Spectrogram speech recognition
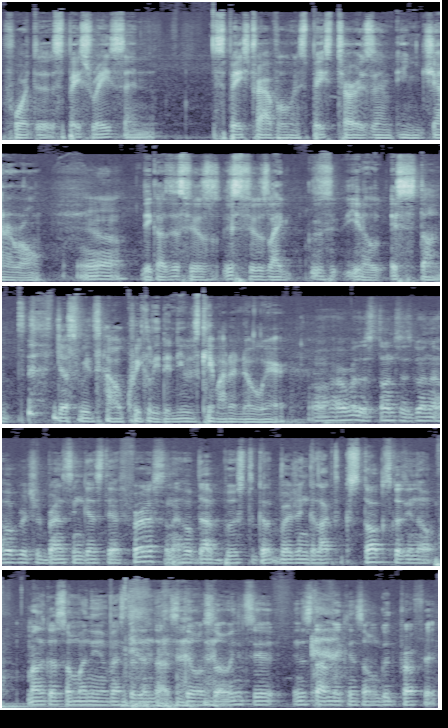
for the space race and space travel and space tourism in general. Yeah. Because this feels this feels like you know a stunt just with how quickly the news came out of nowhere. Well, however the stunt is going, I hope Richard Branson gets there first, and I hope that boosts Virgin Galactic stocks because you know man's got some money invested in that still. So we need to, we need to start making some good profit.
